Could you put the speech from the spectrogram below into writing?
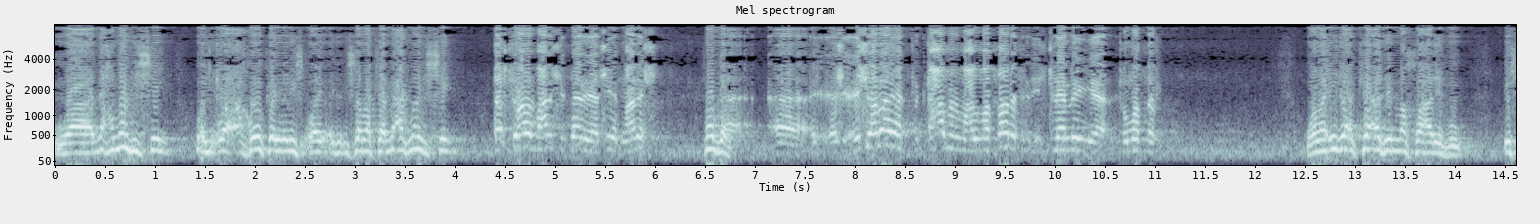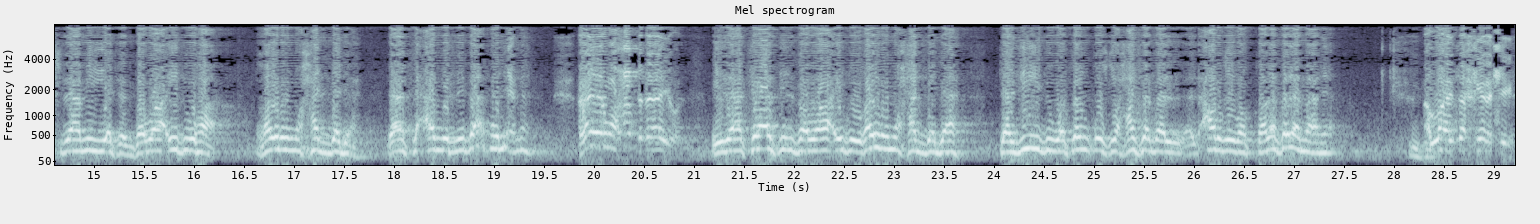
ونحن ما في شيء و- وأخوك اللي شبك معك ما في شيء طب سؤال معلش ثاني يا شيخ معلش تفضل آه، آه، إيش رأيك في التعامل مع المصارف الإسلامية في مصر؟ والله إذا كانت المصارف إسلامية فوائدها غير محددة لا تعامل ربا فنعمة. غير محددة أيوه. إذا كانت الفوائد غير محددة تزيد وتنقص حسب ال- العرض والطلب فلا مانع. الله يجزاك خير يا شيخ.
